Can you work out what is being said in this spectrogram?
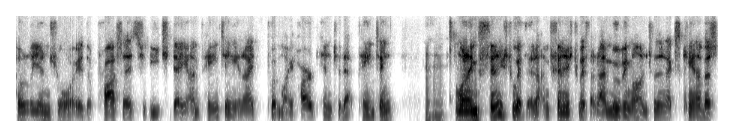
totally enjoy the process each day I'm painting, and I put my heart into that painting. Mhm. When I'm finished with it, I'm finished with it. I'm moving on to the next canvas,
